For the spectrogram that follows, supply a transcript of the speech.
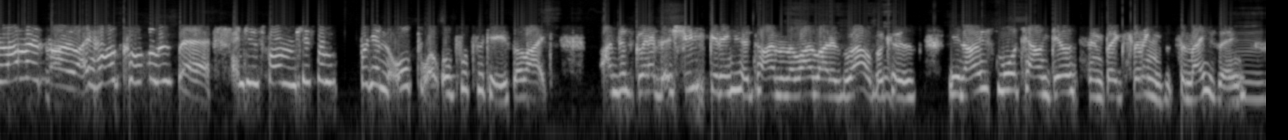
love it though. Like how cool is that? And she's from she's from in Opotiki. So, like, I'm just glad that she's getting her time in the limelight as well because, you know, small town girls doing big things. It's amazing. Mm.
